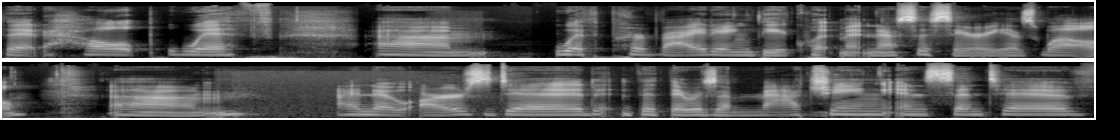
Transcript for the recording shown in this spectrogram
that help with um, with providing the equipment necessary as well. Um, I know ours did that there was a matching incentive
